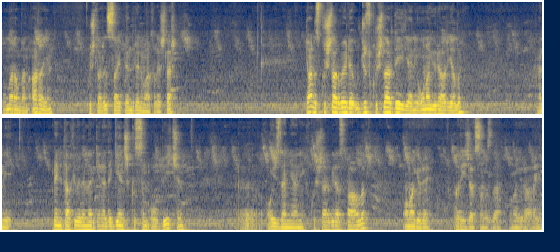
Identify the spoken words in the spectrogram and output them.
Numaramdan arayın. Kuşları sahiplendirelim arkadaşlar. Yalnız kuşlar böyle ucuz kuşlar değil yani ona göre arayalım. Hani beni takip edenler genelde genç kısım olduğu için e, o yüzden yani kuşlar biraz pahalı. Ona göre arayacaksanız da ona göre arayın.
